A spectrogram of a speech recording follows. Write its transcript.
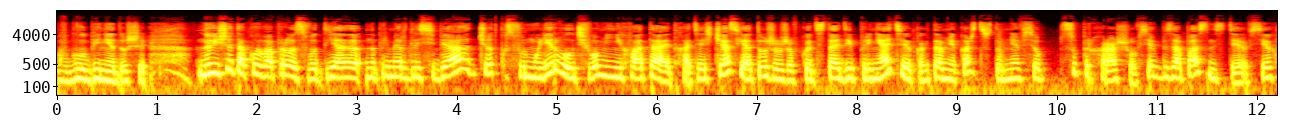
в глубине души. Ну, еще такой вопрос. Вот я, например, для себя четко сформулировала, чего мне не хватает. Хотя сейчас я тоже уже в какой-то стадии принятия, когда мне кажется, что у меня все супер хорошо. Все в безопасности, всех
